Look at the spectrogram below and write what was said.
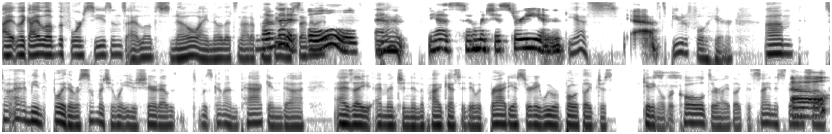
I like. I love the four seasons. I love snow. I know that's not a love that it's sentiment. old and yeah. yeah, so much history and yes, yeah, it's beautiful here. Um, so I mean, boy, there was so much in what you just shared. I was was gonna unpack, and uh, as I I mentioned in the podcast I did with Brad yesterday, we were both like just getting over colds or I have like the sinus thing. Oh. So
